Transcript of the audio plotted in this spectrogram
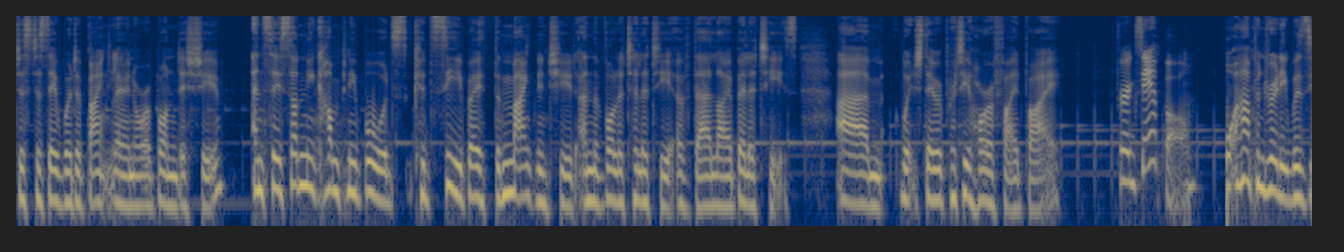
just as they would a bank loan or a bond issue. And so suddenly company boards could see both the magnitude and the volatility of their liabilities, um, which they were pretty horrified by. For example, what happened really was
